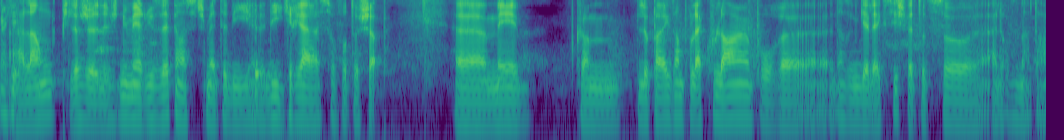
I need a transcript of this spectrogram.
à l'angle, puis là je, je, numérisais, puis ensuite je mettais des, euh, des grilles sur Photoshop. Euh, mais comme là par exemple pour la couleur, pour euh, dans une galaxie, je fais tout ça euh, à l'ordinateur.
